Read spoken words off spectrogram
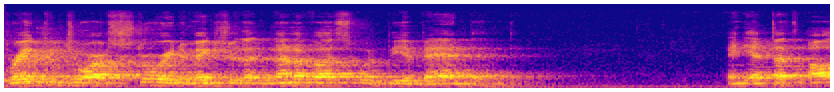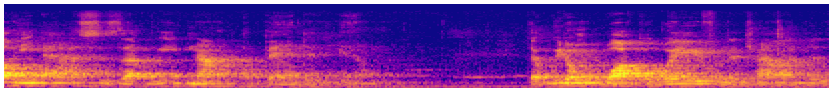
break into our story to make sure that none of us would be abandoned. And yet, that's all He asks is that we not abandon Him, that we don't walk away from the challenges,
